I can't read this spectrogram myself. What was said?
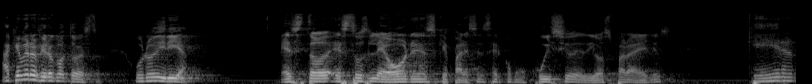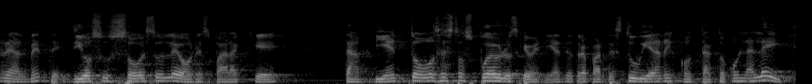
¿A qué me refiero con todo esto? Uno diría, estos leones que parecen ser como un juicio de Dios para ellos, ¿qué eran realmente? Dios usó estos leones para que también todos estos pueblos que venían de otra parte estuvieran en contacto con la ley.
